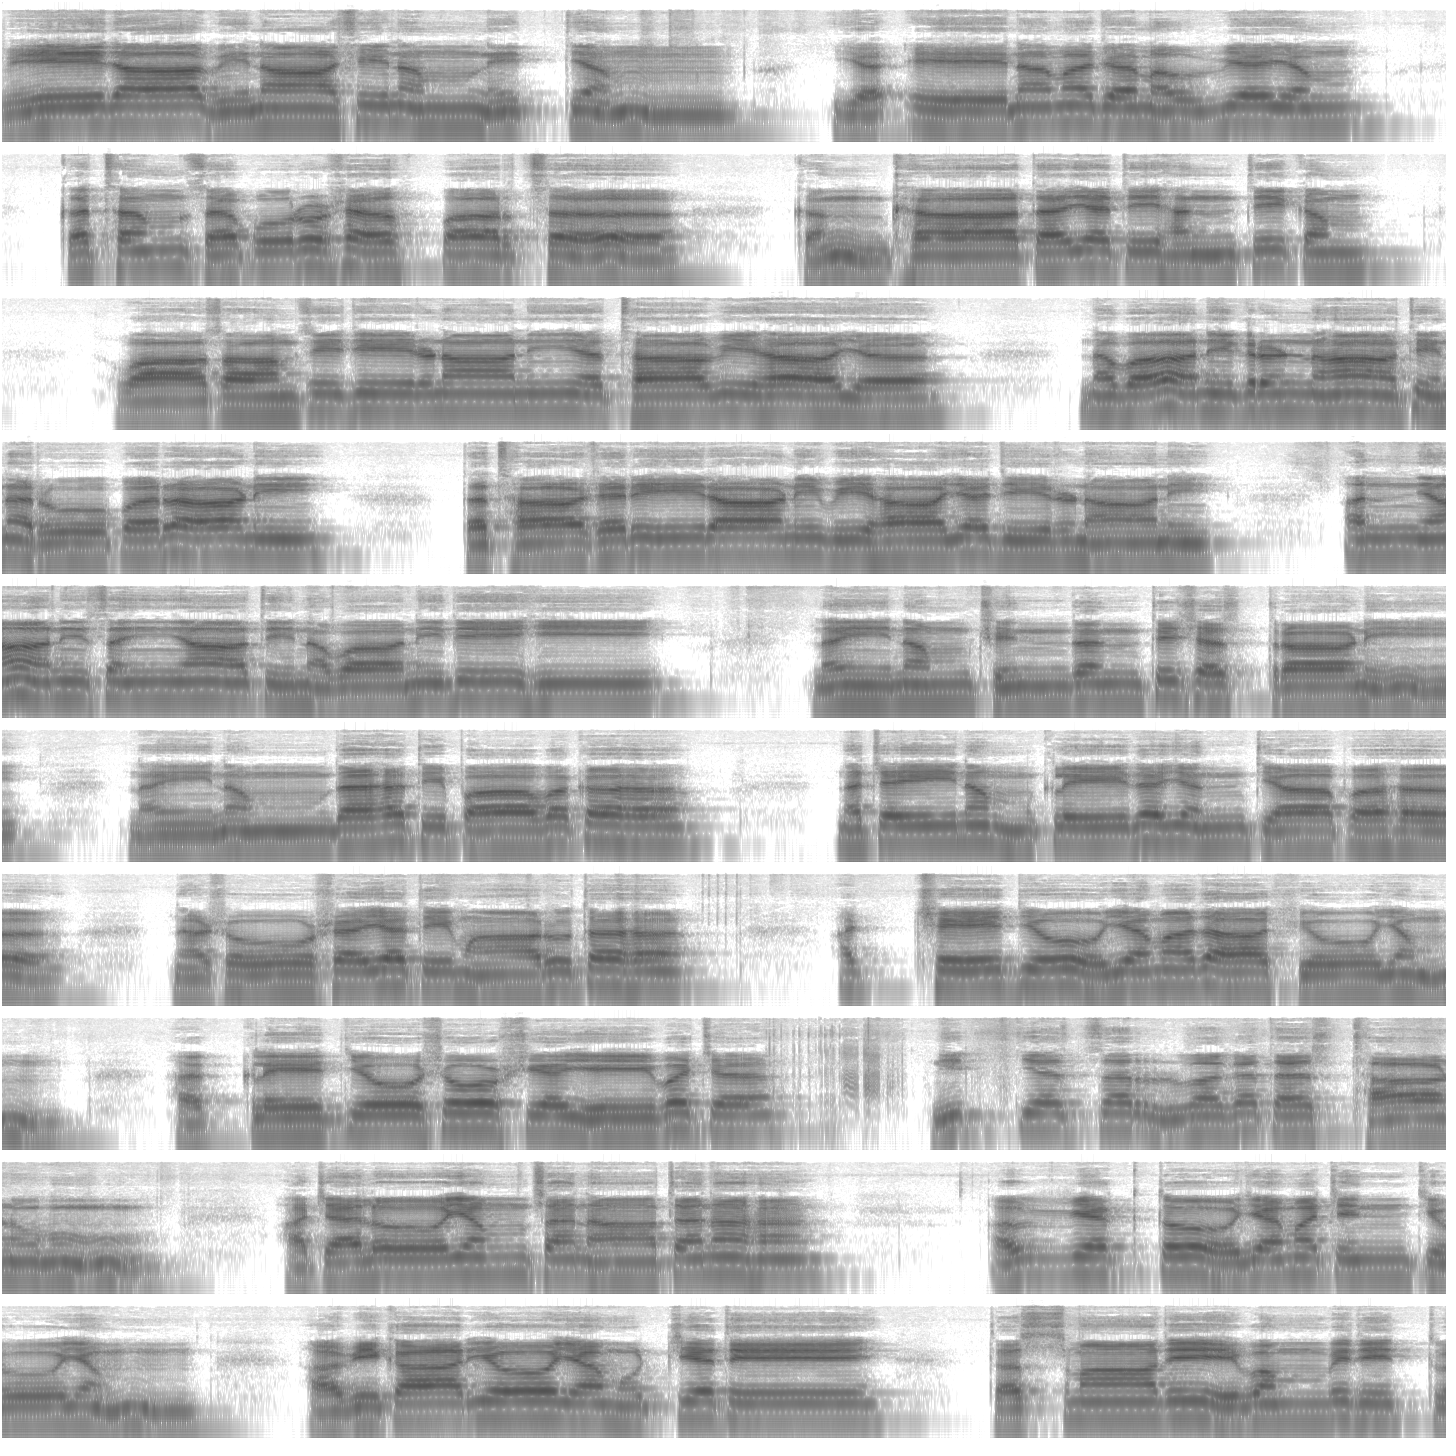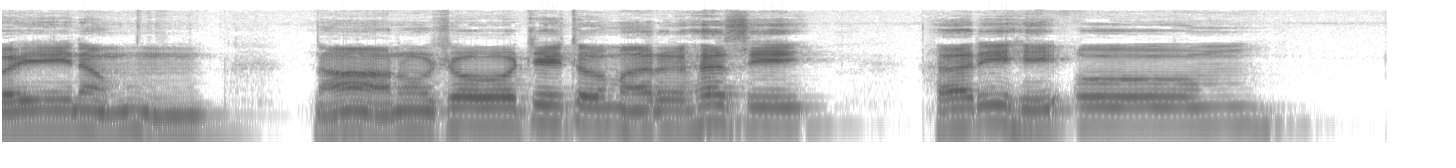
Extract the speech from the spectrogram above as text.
वेदाविनाशिनं नित्यं य एनमजमव्ययं कथं स पुरुषः पार्थ कङ्घातयति हन्तिकं। वासांसि जीर्णानि यथा विहाय नवानि गृह्णाति नरोपराणि तथा शरीराणि विहाय जीर्णानि अन्यानि संयाति नवानि देही नैनं छिन्दन्ति शस्त्राणि नैनं दहति पावकः। न चैनं क्लेदयन्त्यापः न शोषयति मारुतः। अच्छेद्योऽयमदाह्योऽयम् अक्लेद्यो शोष्य एव च नित्यसर्वगतस्थाणुः। अचलोऽयं सनातनः। अव्यक्तोऽयमचिन्त्योऽयम्। अविकार्योऽयमुच्यते। तस्मादेवं विदित्वैनं नानुशोचितुमर्हसि। हरिः ओम्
